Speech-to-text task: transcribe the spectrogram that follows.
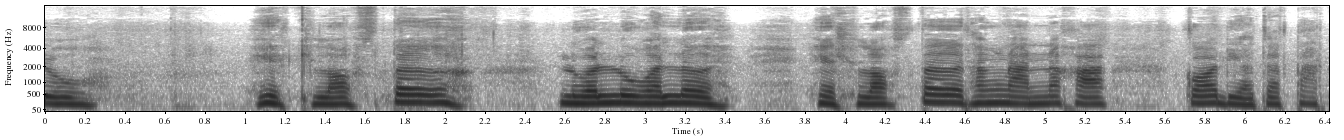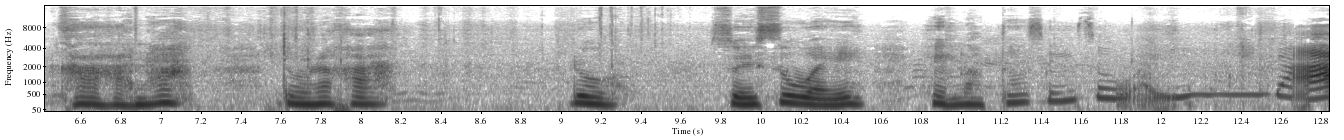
ดูเห็ด lobster ล้วนๆเลย เห็ด lobster ทั้งนั้นนะคะ ก็เดี๋ยวจะตัดขานะ ดูนะคะ ดูสวยๆ เห็ด lobster สวยๆจ้า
